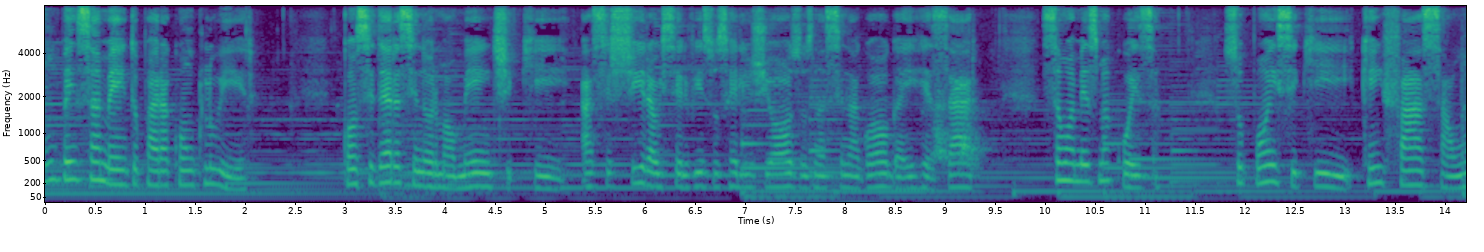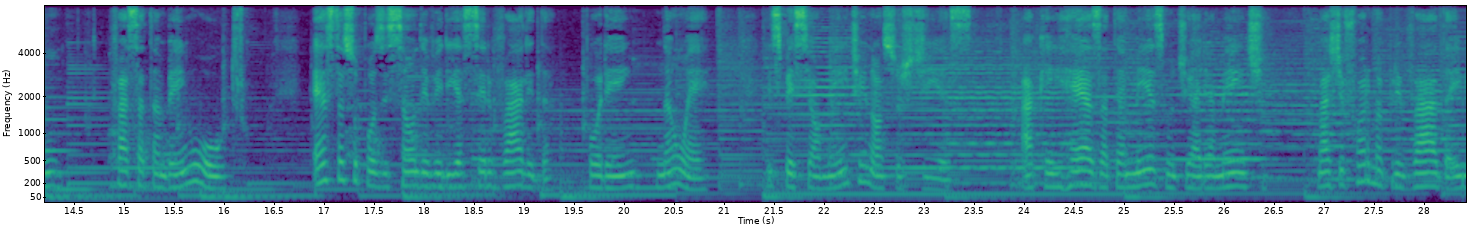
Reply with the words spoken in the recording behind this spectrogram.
Um pensamento para concluir. Considera-se normalmente que assistir aos serviços religiosos na sinagoga e rezar são a mesma coisa. Supõe-se que quem faça um, faça também o outro. Esta suposição deveria ser válida, porém não é, especialmente em nossos dias. Há quem reza até mesmo diariamente, mas de forma privada e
